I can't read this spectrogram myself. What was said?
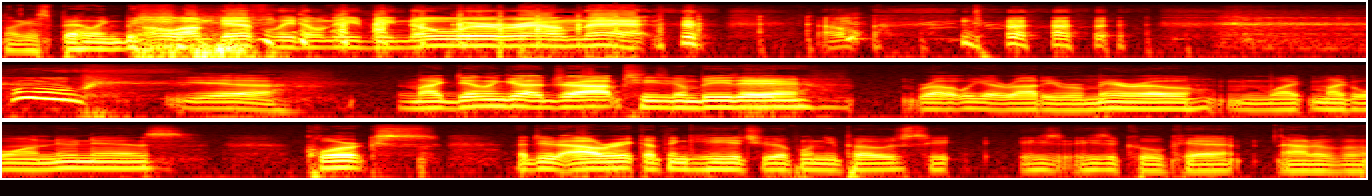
Like a spelling bee. Oh, I'm definitely don't need to be nowhere around that. I'm. Whew. yeah. Mike Dillon got dropped. He's going to be there. We got Roddy Romero, and Mike- Michael Juan Nunez, Quarks. That dude Alric, I think he hit you up on your post. He, he's he's a cool cat out of uh,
